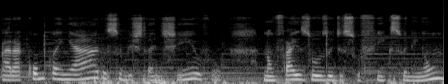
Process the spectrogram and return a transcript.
para acompanhar o substantivo, não faz uso de sufixo nenhum,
